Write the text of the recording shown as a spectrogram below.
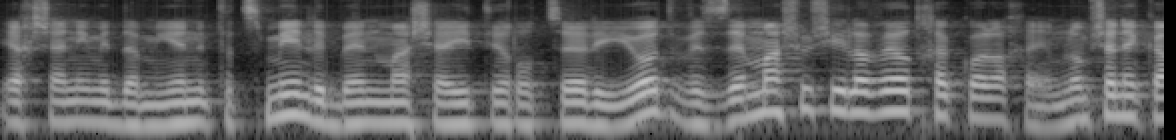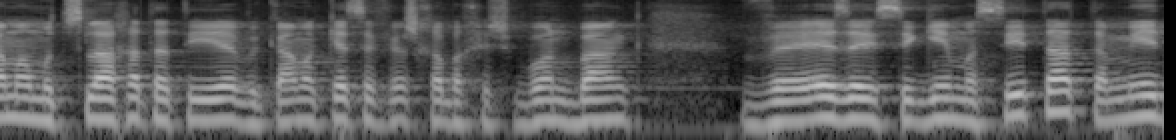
איך שאני מדמיין את עצמי לבין מה שהייתי רוצה להיות וזה משהו שילווה אותך כל החיים. לא משנה כמה מוצלח אתה תהיה וכמה כסף יש לך בחשבון בנק ואיזה הישגים עשית תמיד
